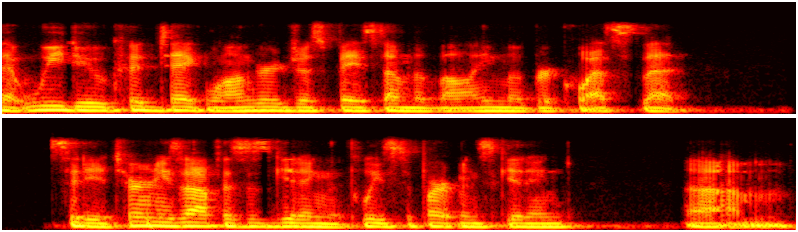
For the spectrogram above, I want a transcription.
that we do could take longer just based on the volume of requests that city attorney's office is getting, the police department's getting. Um,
